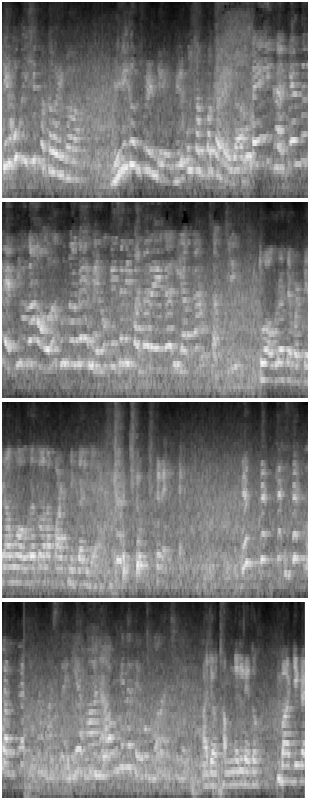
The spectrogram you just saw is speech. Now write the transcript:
तेरे को कैसे पता होएगा? मेरी गर्लफ्रेंड है मेरे को सब पता रहेगा। मैं घर के अंदर रहती हूँ ना औरत हूँ ना मैं मेरे को कैसे नहीं पता रहेगा रिया का सब चीज़? तू औरत है बट तेरा वो औरत वाला पार्ट निकल गया. है तो चुप रहे मस्त है रिया हाँ ना? ब्लॉग है ना तेरे को बहुत अच्छी लगी आ जाओ थंबनेल दे दो। बाकी का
